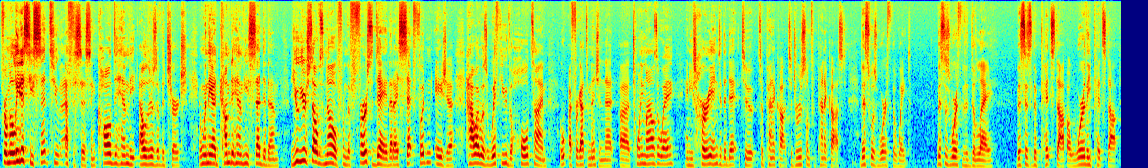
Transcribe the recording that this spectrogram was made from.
From Miletus, he sent to Ephesus and called to him the elders of the church. And when they had come to him, he said to them, you yourselves know from the first day that I set foot in Asia how I was with you the whole time. Oh, I forgot to mention that uh, 20 miles away, and he's hurrying to, the day, to, to Pentecost, to Jerusalem for Pentecost. This was worth the wait. This is worth the delay. This is the pit stop, a worthy pit stop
